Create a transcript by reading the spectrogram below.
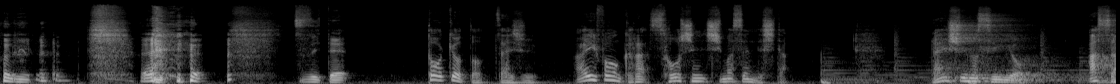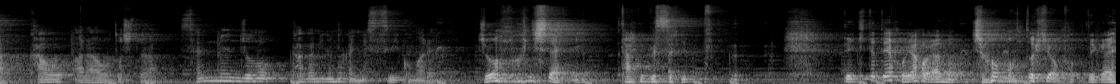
当に。えー続いて東京都在住。iPhone から送信しませんでした。来週の水曜朝顔を洗おうとしたら洗面所の鏡の中に吸い込まれ縄文時代にタイムスリップ出来たてほやほやの縄文時を持って帰る。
